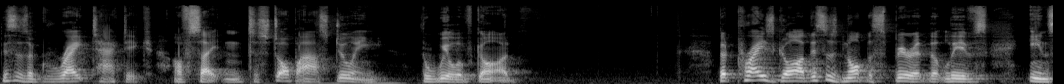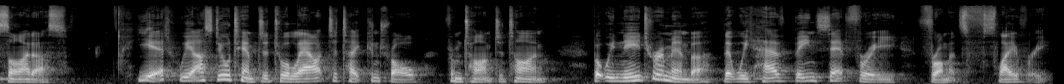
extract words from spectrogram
This is a great tactic of Satan to stop us doing the will of God. But praise God, this is not the spirit that lives inside us. Yet, we are still tempted to allow it to take control from time to time. But we need to remember that we have been set free from its slavery.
